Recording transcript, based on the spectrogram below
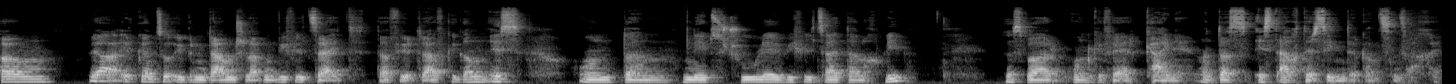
Ähm, ja, ihr könnt so über den Daumen schlagen, wie viel Zeit dafür draufgegangen ist und dann nebst Schule, wie viel Zeit da noch blieb. Das war ungefähr keine. Und das ist auch der Sinn der ganzen Sache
